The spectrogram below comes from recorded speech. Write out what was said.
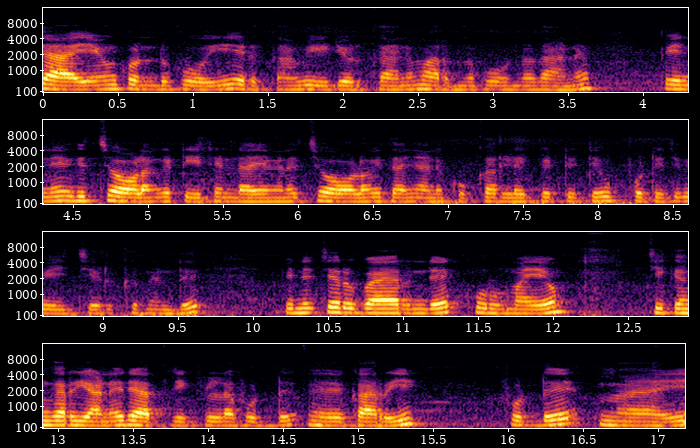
ചായയും കൊണ്ടുപോയി എടുക്കാൻ വീഡിയോ എടുക്കാനും മറന്നു പോകുന്നതാണ്. പിന്നെ എനിക്ക് ചോളം കിട്ടിയിട്ടുണ്ടായി. അങ്ങനെ ചോളം ഇതാ ഞാൻ കുക്കറിലേക്ക് ഇട്ടിട്ട് ഉപ്പിട്ടിട്ട് വേവിച്ചെടുക്കുന്നുണ്ട്. പിന്നെ ചെറുപയറിന്റെ കുറുമയും ചിക്കൻ കറിയാണ് രാത്രിക്കുള്ള ഫുഡ് കറി. ഫുഡ് ഈ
